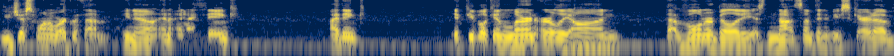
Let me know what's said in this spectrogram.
you just want to work with them, you know. And, and I think, I think, if people can learn early on that vulnerability is not something to be scared of,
